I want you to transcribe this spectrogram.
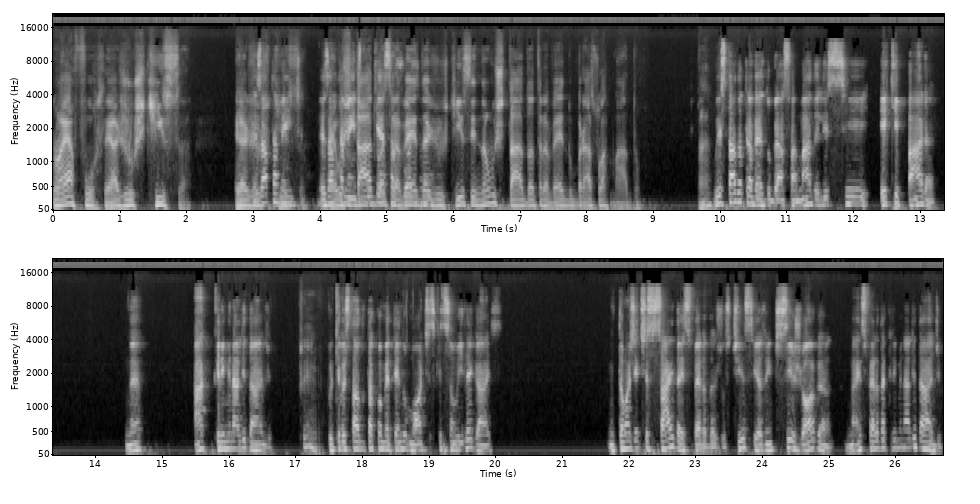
Não é a força, é a justiça. É a justiça. Exatamente, exatamente. É o Estado através força, da né? justiça e não o Estado através do braço armado. Né? O Estado, através do braço armado, ele se equipara né, à criminalidade. Sim. Porque o Estado está cometendo mortes que são ilegais. Então a gente sai da esfera da justiça e a gente se joga na esfera da criminalidade.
